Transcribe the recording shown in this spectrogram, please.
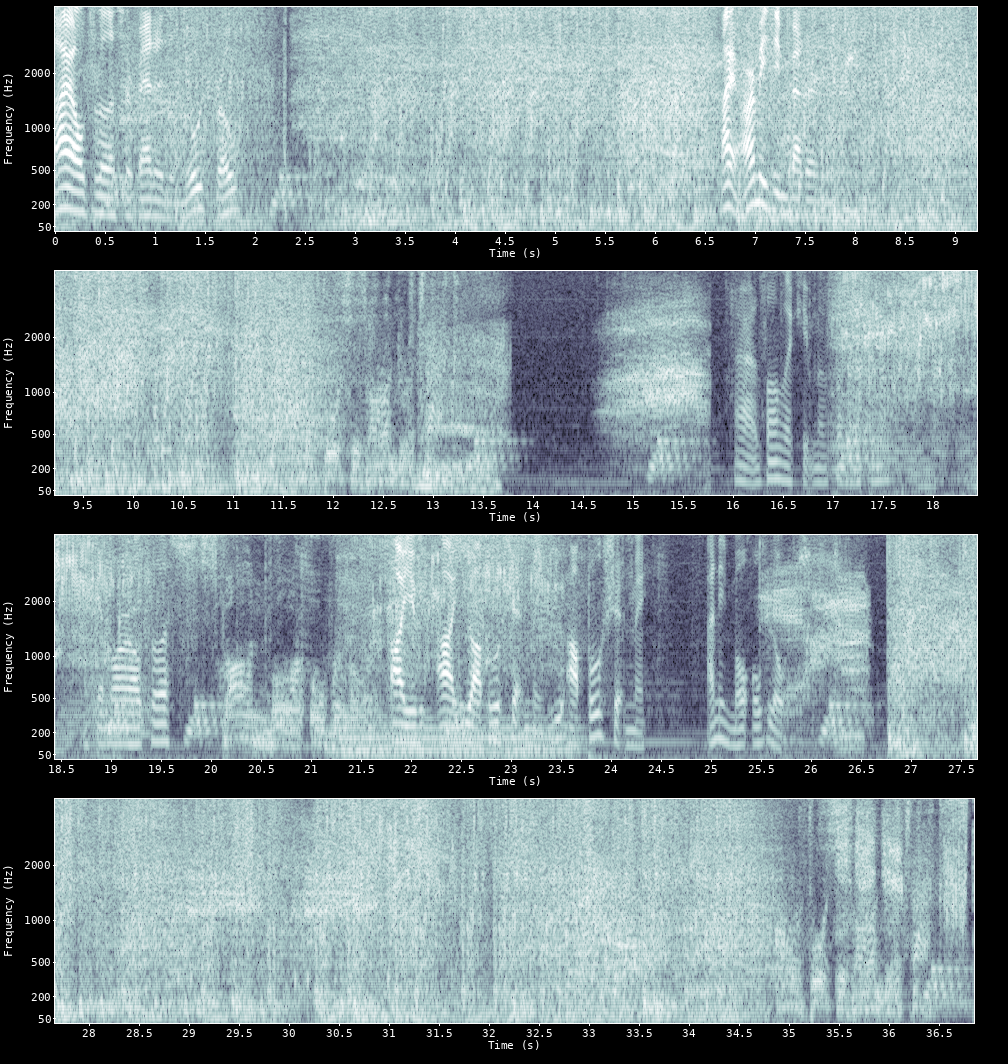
My ultralisks are better than yours, bro. My army's even better than yours. Our forces are under attack. Alright, as long as I keep them in formation. Let's get more ultralisks. Spawn more overlords. Ah, you, ah, you are bullshitting me. You are bullshitting me. I need more overlords. Thank you.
